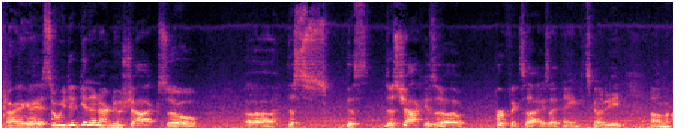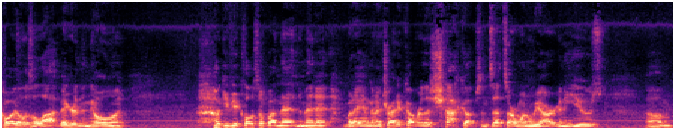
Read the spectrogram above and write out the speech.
Alright guys, so we did get in our new shock, so uh, this this this shock is a perfect size I think it's going to be. Um, the coil is a lot bigger than the old one. I'll give you a close up on that in a minute, but I am going to try to cover this shock up since that's our one we are going to use. Um,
